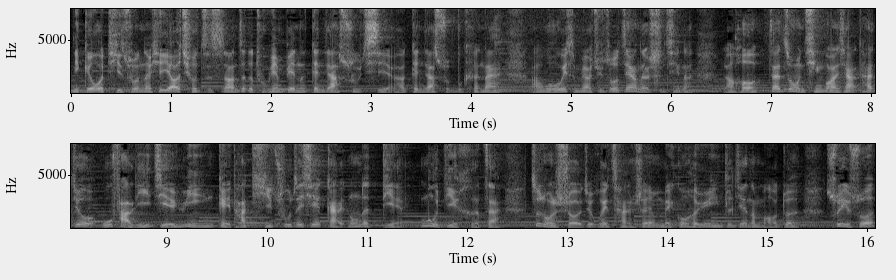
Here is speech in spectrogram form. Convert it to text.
你给我提出那些要求，只是让这个图片变得更加俗气啊，更加俗不可耐啊，我为什么要去做这样的事情呢？然后在这种情况下，他就无法理解运营给他提出这些改动的点目的何在，这种时候就会产生美工和运营之间的矛盾。所以说，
